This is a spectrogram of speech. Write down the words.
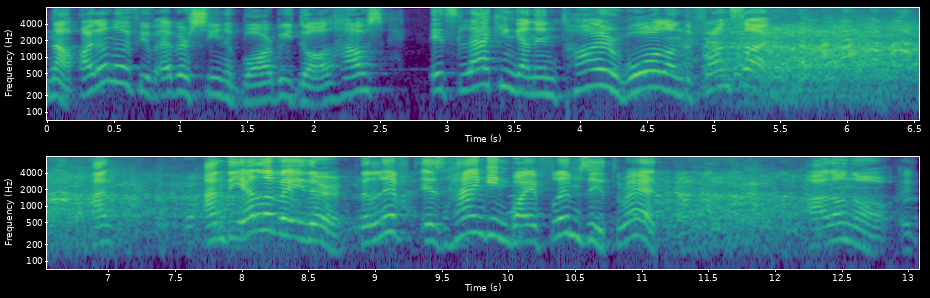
Now, I don't know if you've ever seen a Barbie dollhouse. It's lacking an entire wall on the front side. and, and the elevator, the lift, is hanging by a flimsy thread. I don't know. It,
